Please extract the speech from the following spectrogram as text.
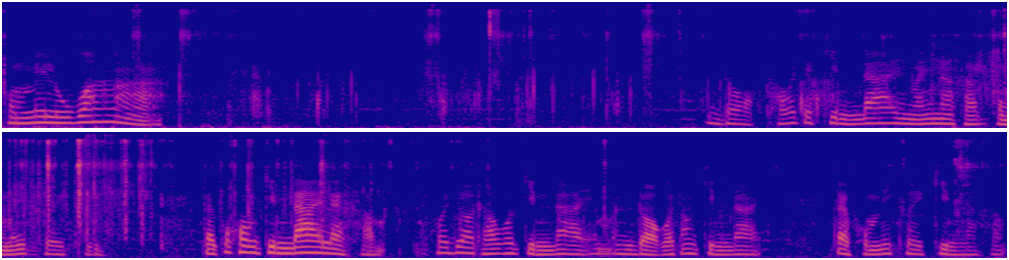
ผมไม่รู้ว่า ดอกเขาจะกินได้ไหมนะครับ ผมไม่เคยกิน แต่ก็คงกินได้แหละครับเพราะยอดเขาก็กินได้ มันดอกก็ต้องกินได้ แต่ผมไม่เคยกินนะครับ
